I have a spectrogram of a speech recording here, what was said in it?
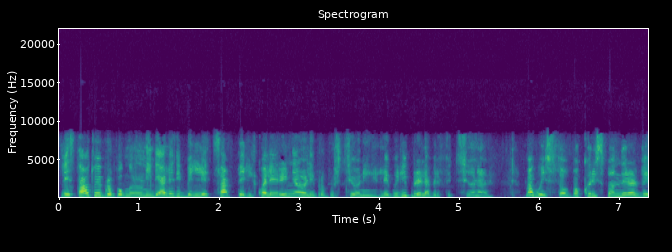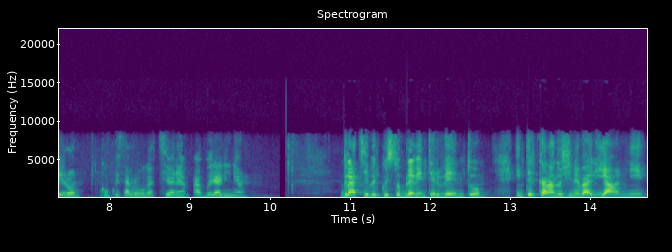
Le statue propongono un ideale di bellezza per il quale regnano le proporzioni, l'equilibrio e la perfezione. Ma questo può corrispondere al vero? Con questa provocazione a voi la linea. Grazie per questo breve intervento. Intercalandoci nei vari anni,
